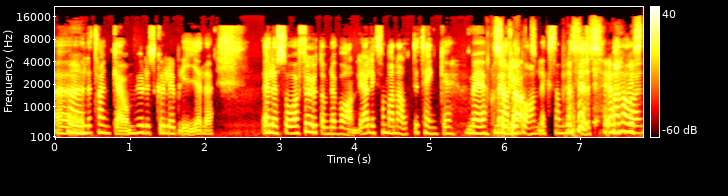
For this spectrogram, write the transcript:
eh, eller tankar om hur det skulle bli eller, eller så, förutom det vanliga liksom man alltid tänker med, med alla barn. Liksom. Precis. Ja, man har en,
